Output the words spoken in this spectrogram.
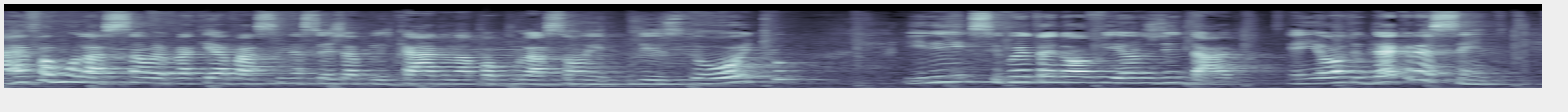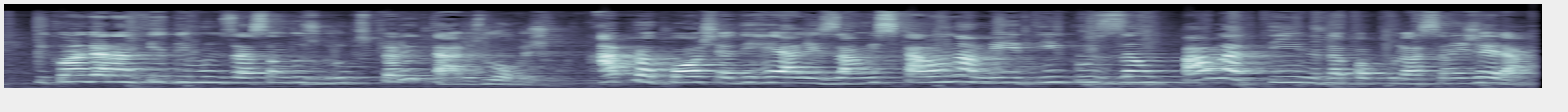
A reformulação é para que a vacina seja aplicada na população entre 18 e 59 anos de idade, em ordem decrescente e com a garantia de imunização dos grupos prioritários, lógico. A proposta é de realizar um escalonamento e inclusão paulatina da população em geral,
